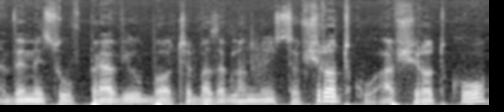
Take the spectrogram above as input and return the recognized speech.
wymysłów prawił, bo trzeba zaglądnąć co w środku, a w środku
